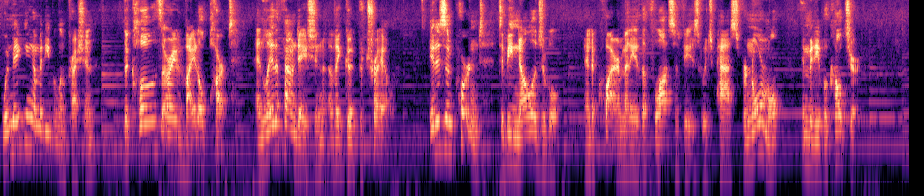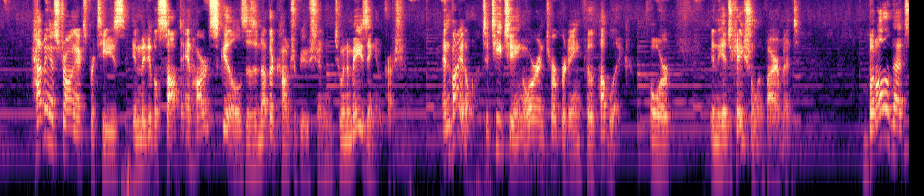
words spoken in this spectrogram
When making a medieval impression, the clothes are a vital part and lay the foundation of a good portrayal. It is important to be knowledgeable and acquire many of the philosophies which passed for normal in medieval culture. Having a strong expertise in medieval soft and hard skills is another contribution to an amazing impression, and vital to teaching or interpreting for the public, or in the educational environment. But all of that's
